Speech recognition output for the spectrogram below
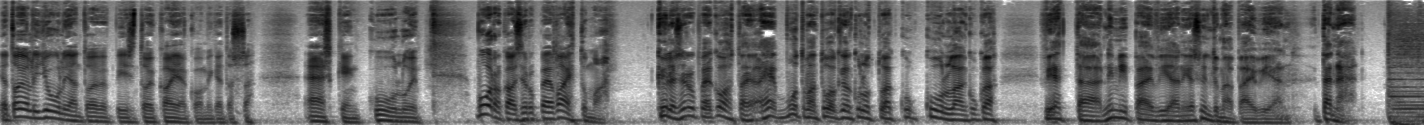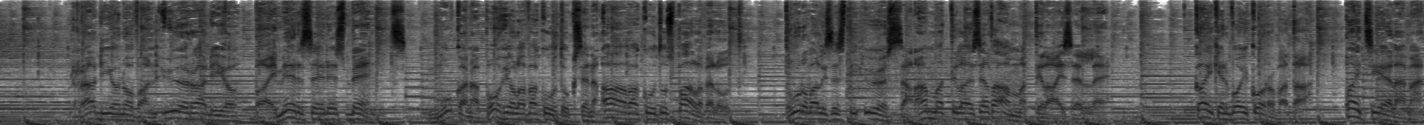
Ja toi oli Julian toivepiisi, toi Kaijako, mikä tuossa äsken kuului. Vuorokausi rupeaa vaihtumaan. Kyllä se rupeaa kohta. Ja he, muutaman tuokion kuluttua ku, kuullaan, kuka viettää nimipäiviään ja syntymäpäiviään tänään. Radionovan Yöradio by Mercedes-Benz. Mukana Pohjola-vakuutuksen A-vakuutuspalvelut. Turvallisesti yössä ammattilaiselta ammattilaiselle. Kaiken voi korvata, paitsi elämän.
